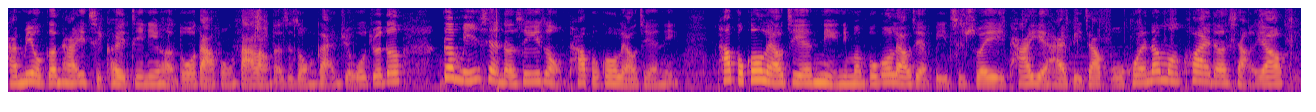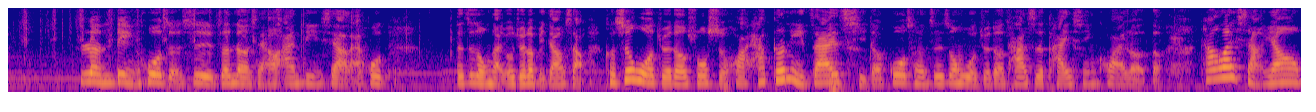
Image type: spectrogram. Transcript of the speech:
还没有跟他一起可以经历很多大风大浪的这种感觉，我觉得更明显的是一种他不够了解你，他不够了解你，你们不够了解彼此，所以他也还比较不会那么快的想要认定，或者是真的想要安定下来或的这种感觉，我觉得比较少。可是我觉得说实话，他跟你在一起的过程之中，我觉得他是开心快乐的，他会想要。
